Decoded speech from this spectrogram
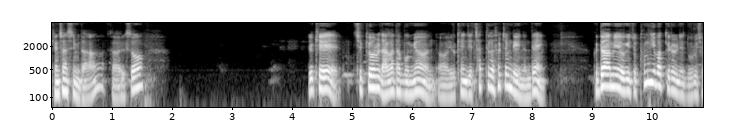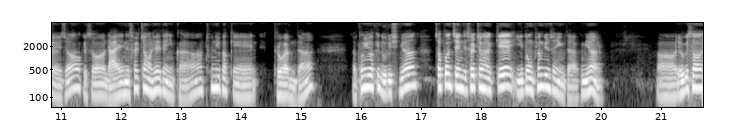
괜찮습니다. 자, 그래서 이렇게 지표를 나가다 보면 어, 이렇게 이제 차트가 설정되어 있는데 그 다음에 여기 좀 톱니바퀴를 이제 누르셔야죠. 그래서 라인을 설정을 해야 되니까 톱니바퀴에 들어갑니다. 자, 톱니바퀴 누르시면 첫 번째 이제 설정할 게 이동 평균선입니다. 그러면 어, 여기서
